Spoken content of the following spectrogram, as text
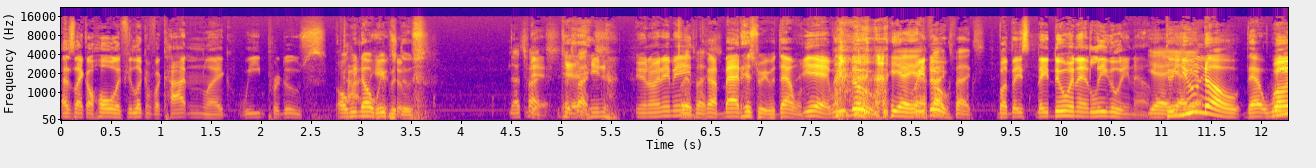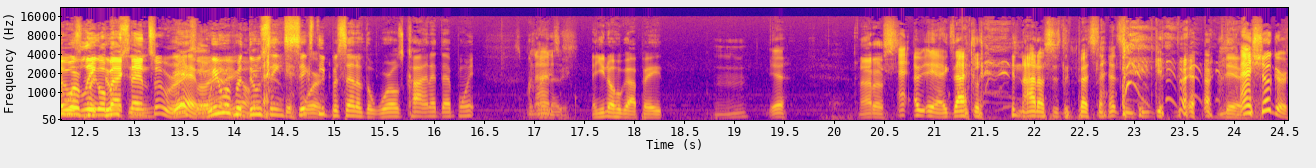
as like a whole, if you're looking for cotton, like we produce. Oh, we know we here, too. produce. That's Yeah. facts. That's Yeah, facts. you know, You know what I mean? Yeah, got bad history with that one. Yeah, we do. yeah, yeah, we do. facts. facts. But they they doing it legally now. Yeah, Do yeah, you yeah. know that we Well, it were was legal back then too, right? Yeah, So, we yeah, were producing sixty percent of the world's cotton at that point. It's bananas. Crazy. And you know who got paid? Mm -hmm. Yeah. Not us. Uh, yeah, exactly. Not us is the best answer you can give. Yeah. And sugar.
